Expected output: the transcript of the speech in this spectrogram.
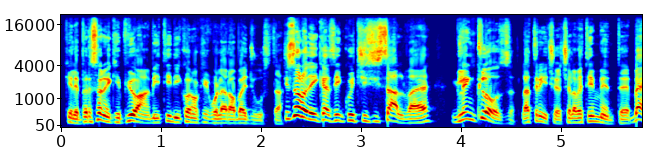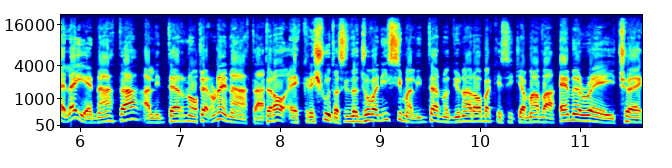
che le persone che più ami ti dicono che quella roba è giusta. Ci sono dei casi in cui ci si salva, eh? Glenn Close, l'attrice, ce l'avete in mente? Beh, lei è nata all'interno, cioè non è nata, però è cresciuta sin da giovanissima all'interno di una roba che si chiamava MRA, cioè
